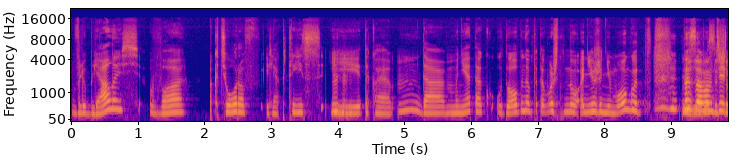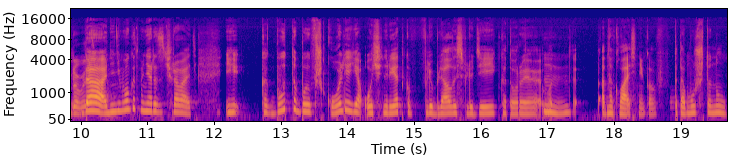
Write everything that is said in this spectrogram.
влюблялась в актеров или актрис mm-hmm. и такая, М, да, мне так удобно, потому что, ну, они же не могут на самом деле, да, они не могут меня разочаровать. И как будто бы в школе я очень редко влюблялась в людей, которые mm-hmm. вот одноклассников, потому что, ну,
